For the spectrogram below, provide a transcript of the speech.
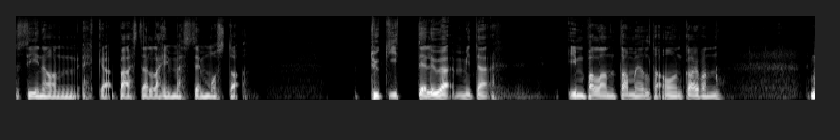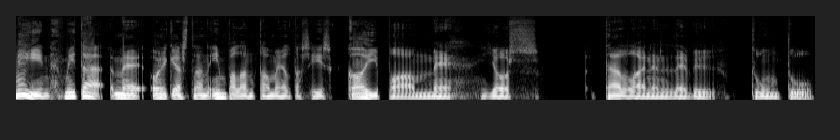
siinä on ehkä päästään lähimmäs semmoista tykittelyä, mitä Impalan tamelta on kaivannut. Niin, mitä me oikeastaan Impalan tamelta siis kaipaamme, jos tällainen levy tuntuu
